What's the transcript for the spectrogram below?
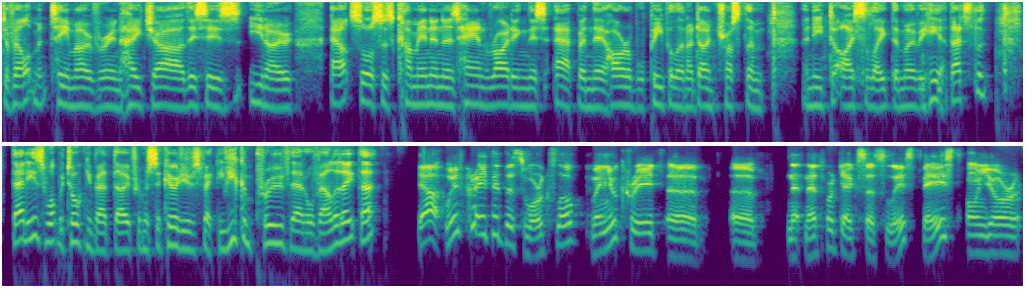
development team over in HR. This is you know outsourcers come in and is handwriting this app and they're horrible people and I don't trust them. I need to isolate them over here. That's the that is what we're talking about though from a security perspective. You can prove that or validate that. Yeah, we've created this workflow. When you create a, a net- network access list based on your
